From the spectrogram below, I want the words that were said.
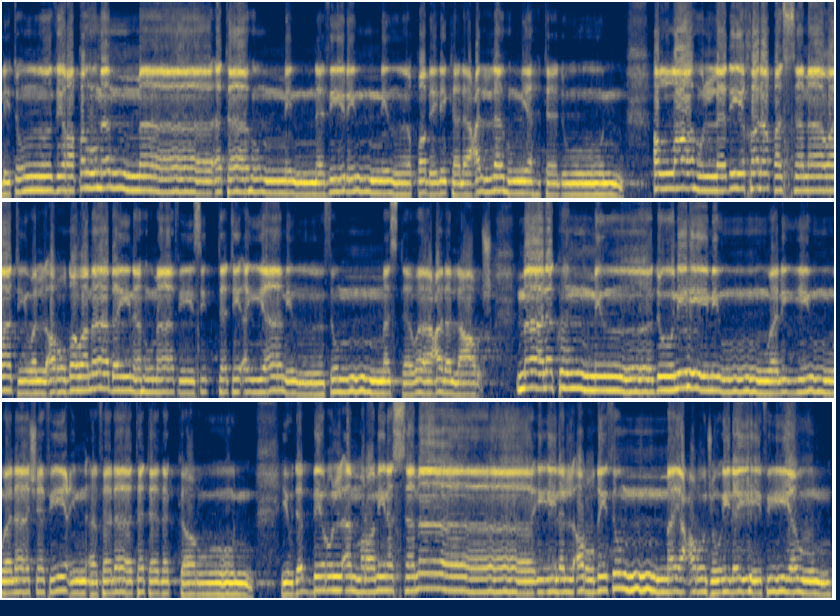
لتنذر قوما ما أتاهم من نذير من قبلك لعلهم يهتدون. الله الذي خلق السماوات والأرض وما بينهما في ستة أيام ثم استوى على العرش. ما لكم من دونه من ولي ولا شفيع أفلا تتذكرون. يدبر الأمر من السماء إلى الأرض ثم يعرج إليه في يوم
